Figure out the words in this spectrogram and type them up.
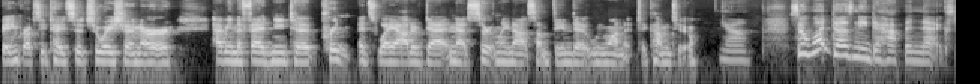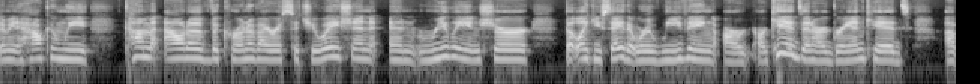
bankruptcy type situation or having the fed need to print its way out of debt and that's certainly not something that we want it to come to yeah. So, what does need to happen next? I mean, how can we come out of the coronavirus situation and really ensure that, like you say, that we're leaving our, our kids and our grandkids a,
